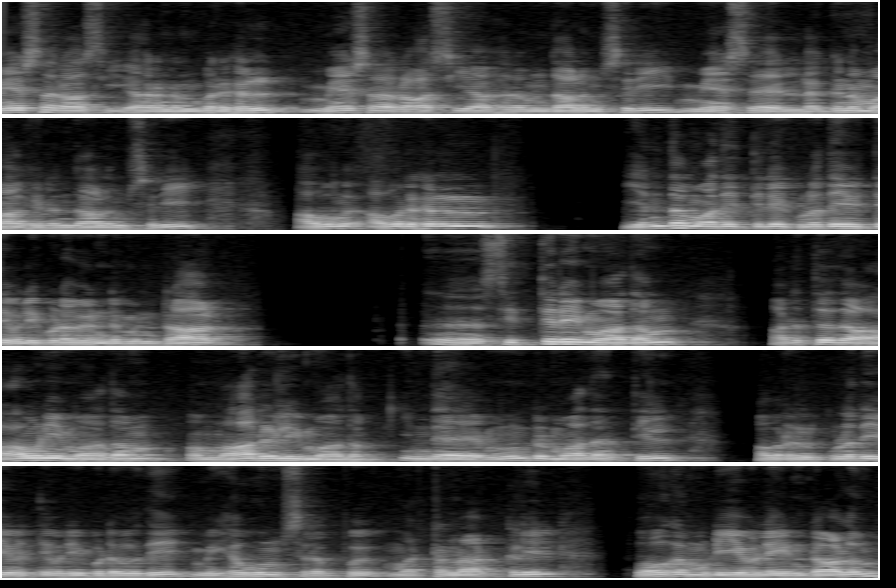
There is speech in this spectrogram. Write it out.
மேஷ ராசிக்கார நண்பர்கள் மேஷ ராசியாக இருந்தாலும் சரி மேஷ லக்னமாக இருந்தாலும் சரி அவங்க அவர்கள் எந்த மாதத்திலே குலதெய்வத்தை வழிபட வேண்டும் என்றால் சித்திரை மாதம் அடுத்தது ஆவணி மாதம் மார்கழி மாதம் இந்த மூன்று மாதத்தில் அவர்கள் குலதெய்வத்தை வழிபடுவது மிகவும் சிறப்பு. மற்ற நாட்களில் போக முடியவில்லை என்றாலும்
